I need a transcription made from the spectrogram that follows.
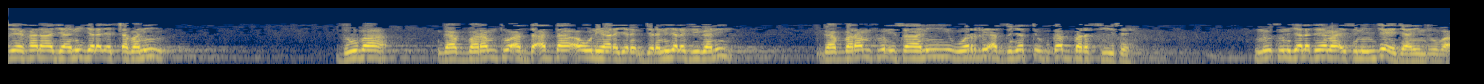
شيخنا جاني جل جتشبني duuba gabbaramtuu adda addaa awliyaadha jedhanii jala fiiganii gabbaramtuun isaanii warri addunyaatti uf gabbarsiise nutun jala deemaa isinin jee jaaniin duuba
